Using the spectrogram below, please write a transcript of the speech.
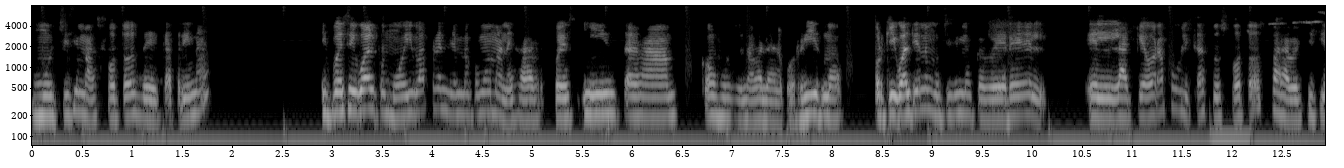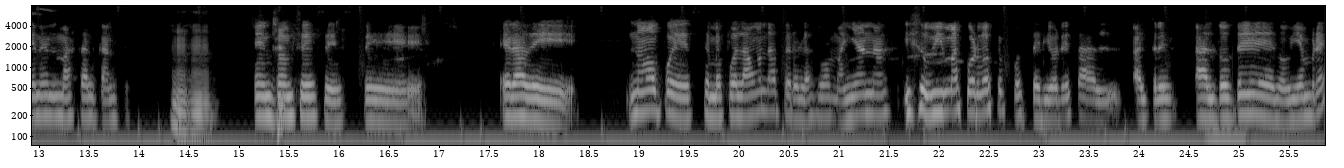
muchísimas fotos de Catrinas. Y pues igual, como iba aprendiendo cómo manejar pues Instagram, cómo funcionaba el algoritmo, porque igual tiene muchísimo que ver el, el a qué hora publicas tus fotos para ver si tienen más alcance. Entonces, este, era de, no, pues se me fue la onda, pero las subo mañana. Y subí, me acuerdo que posteriores al, al, 3, al 2 de noviembre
